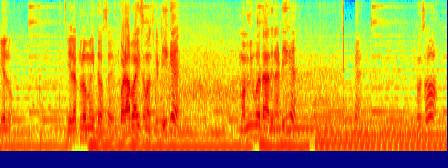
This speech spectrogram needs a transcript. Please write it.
ये लो, ये रख लो मेरी तरफ़ से। बड़ा भाई समझ के, ठीक है? मम्मी बता देना ठीक है? खुश हो?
